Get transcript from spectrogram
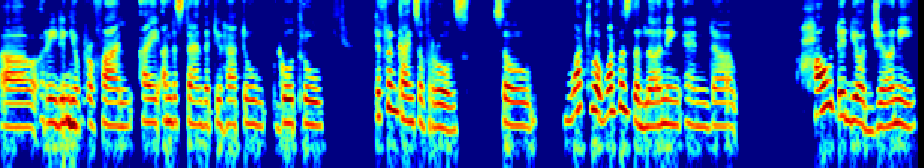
uh, reading your profile, I understand that you had to go through different kinds of roles. So, what what was the learning, and uh, how did your journey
